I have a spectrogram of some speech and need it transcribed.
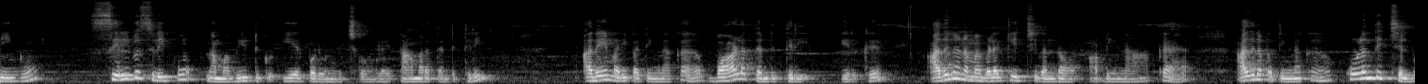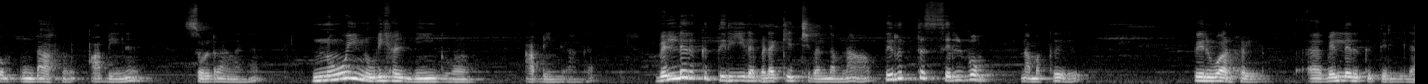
நீங்கும் செல்வ செழிப்பும் நம்ம வீட்டுக்கு ஏற்படும்னு வச்சுக்கோங்களேன் தாமரத்தண்டு திரி. அதே மாதிரி பார்த்திங்கனாக்கா வாழைத்தண்டு திரி இருக்குது அதில் நம்ம விளக்கேற்றி வந்தோம் அப்படின்னாக்க அதில் பார்த்திங்கனாக்கா குழந்தை செல்வம் உண்டாகும் அப்படின்னு சொல்கிறாங்கங்க நோய் நொடிகள் நீங்கும் அப்படிங்கிறாங்க. வெள்ளருக்கு திரியில் விளக்கேற்றி வந்தோம்னா பெருத்த செல்வம் நமக்கு பெறுவார்கள். வெள்ளருக்கு தெரியல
